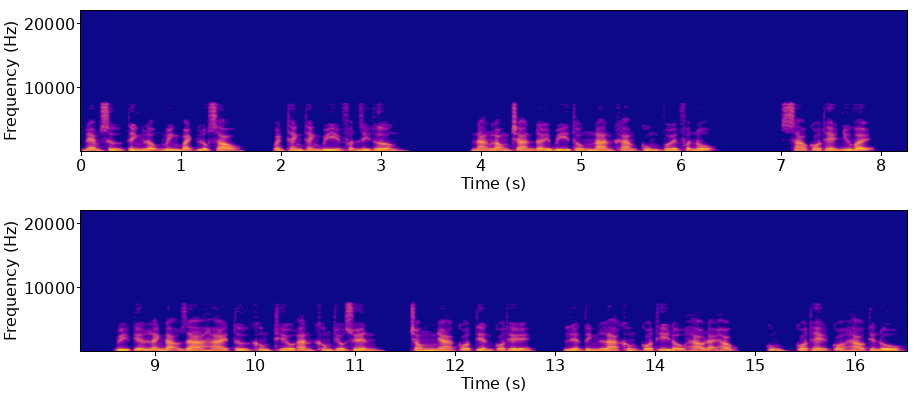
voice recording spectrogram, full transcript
Đem sự tình lộng minh bạch lúc sau, Quách Thanh Thanh bi phẫn dị thường. Nàng lòng tràn đầy bi thống nan kham cùng với phẫn nộ. Sao có thể như vậy? Vị kia lãnh đạo gia hải tử không thiếu ăn không thiếu xuyên, trong nhà có tiền có thế, liền tính là không có thi đậu hảo đại học, cũng có thể có hảo tiền đồ.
